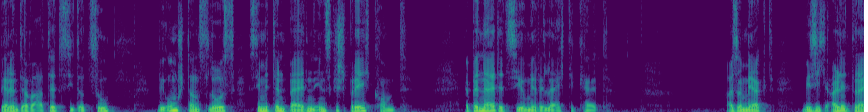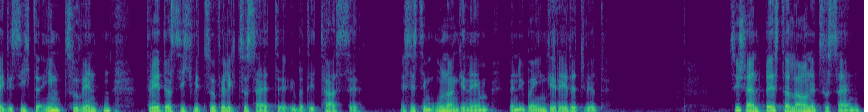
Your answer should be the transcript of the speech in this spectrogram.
Während er wartet, sieht er zu, wie umstandslos sie mit den beiden ins Gespräch kommt. Er beneidet sie um ihre Leichtigkeit. Als er merkt, wie sich alle drei Gesichter ihm zuwenden, dreht er sich wie zufällig zur Seite über die Tasse. Es ist ihm unangenehm, wenn über ihn geredet wird. Sie scheint bester Laune zu sein.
